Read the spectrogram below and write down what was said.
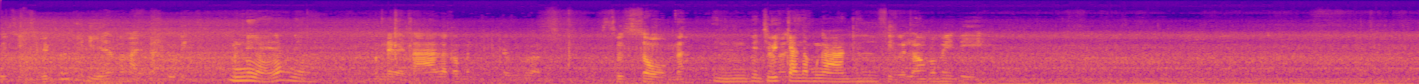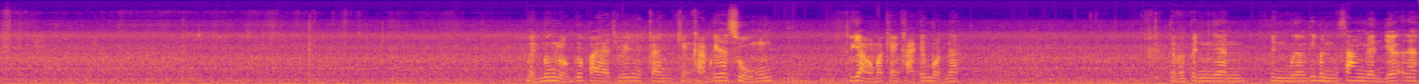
ก็ลองดูแล้วจริงชีวิตมันไม่ดีเท่าไหร่นะดูดิมันเหนื่อยนะเหนื่อยมันเหนื่อยล้าแล้วก็มันดูแบบสุดโทรมนะอืมเป็นชีวิตการทำงาน เออสิ่งแวดล้อมก็ไม่ดีเหมือนเมืองหลวงทั่วไปอะชีวิตในการแข่งขันมันก็จะสูง ทุกอย่างออกมาแข่งขันกันหมดนะ แต่มันเป็นเงินเป็นเมืองที่มันสร้างเงินเยอะนะ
